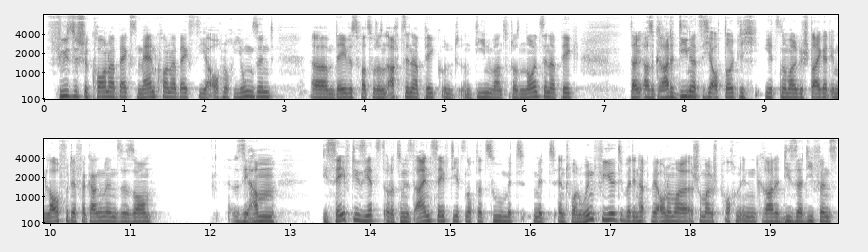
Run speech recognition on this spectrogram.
physische Cornerbacks, Man-Cornerbacks, die ja auch noch jung sind. Ähm, Davis war 2018er Pick und, und Dean war 2019er Pick. Dann, also gerade Dean hat sich ja auch deutlich jetzt nochmal gesteigert im Laufe der vergangenen Saison. Sie haben die Safeties jetzt, oder zumindest ein Safety jetzt noch dazu mit, mit Antoine Winfield, über den hatten wir auch nochmal schon mal gesprochen in gerade dieser Defense.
